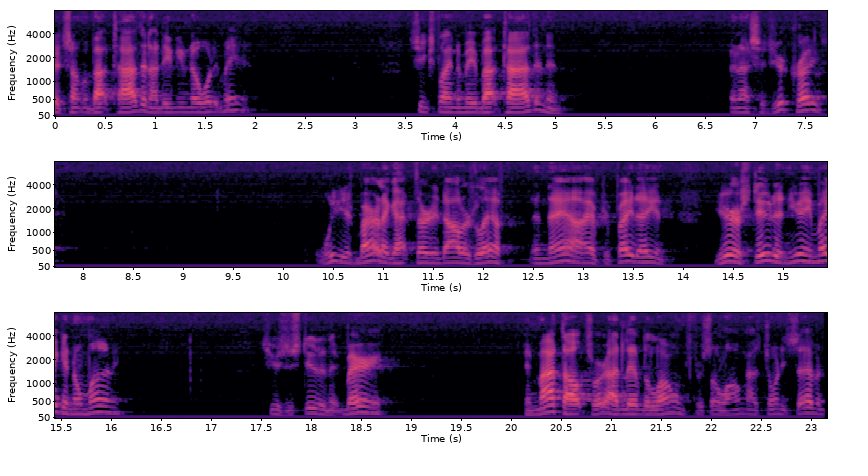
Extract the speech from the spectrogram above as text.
said something about tithing. I didn't even know what it meant. She explained to me about tithing, and and I said, "You're crazy. We just barely got thirty dollars left, and now after payday, and you're a student, you ain't making no money." She was a student at Berry, and my thoughts were, I'd lived alone for so long. I was 27.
